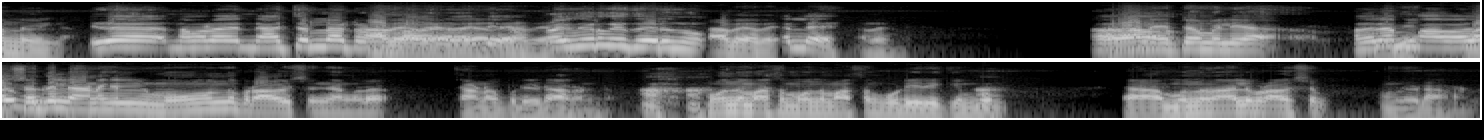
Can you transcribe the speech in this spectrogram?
ഒന്നുമില്ല. ഇത് നമ്മുടെ? അതെ. പ്രകൃതി തരുന്നു അതെ അതെ. അല്ലേ? അതെ. അതാണ് ഏറ്റവും വലിയ വർഷത്തിലാണെങ്കിൽ മൂന്ന് പ്രാവശ്യം ഞങ്ങൾ ചാണകപ്പൊടി ഇടാറുണ്ട്. മൂന്ന് മാസം മൂന്ന് മാസം കൂടിയിരിക്കുമ്പോൾ മൂന്ന് നാല് പ്രാവശ്യം നമ്മൾ ഇടാറുണ്ട്.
